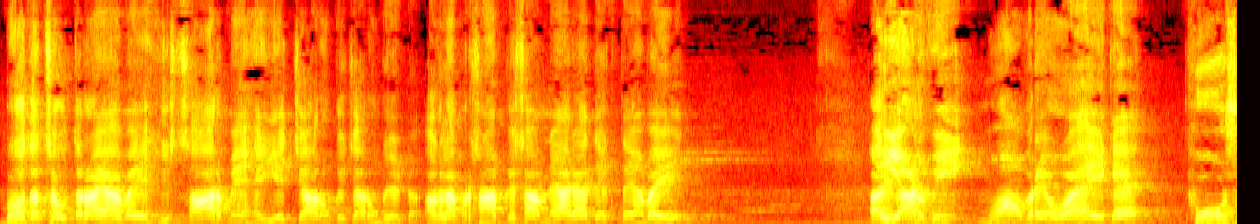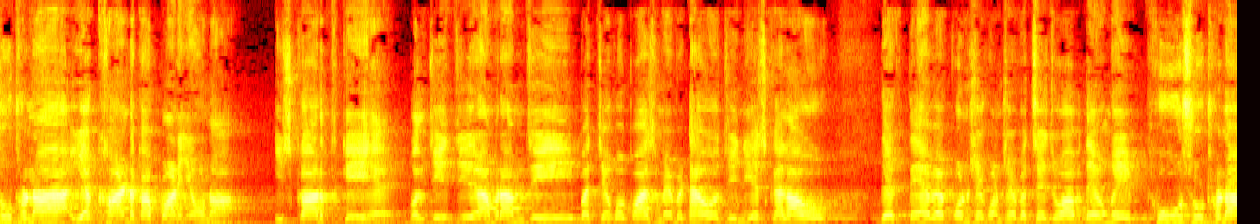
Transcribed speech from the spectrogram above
बहुत अच्छा उत्तर आया भाई। हिसार में है ये चारों के चारों गेट। अगला प्रश्न आपके सामने आ रहा है, देखते हैं भाई। हरियाणवी मुहावरे हुआ है, एक है, फूस उठना या खांड का पानी होना? इसका अर्थ क्या है? बलजीत जी राम राम जी, बच्चे को पास में बैठाओ जीनियस कहलाओ। देखते हैं वे कौन से कौन से बच्चे जवाब देंगे। फूस उठना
